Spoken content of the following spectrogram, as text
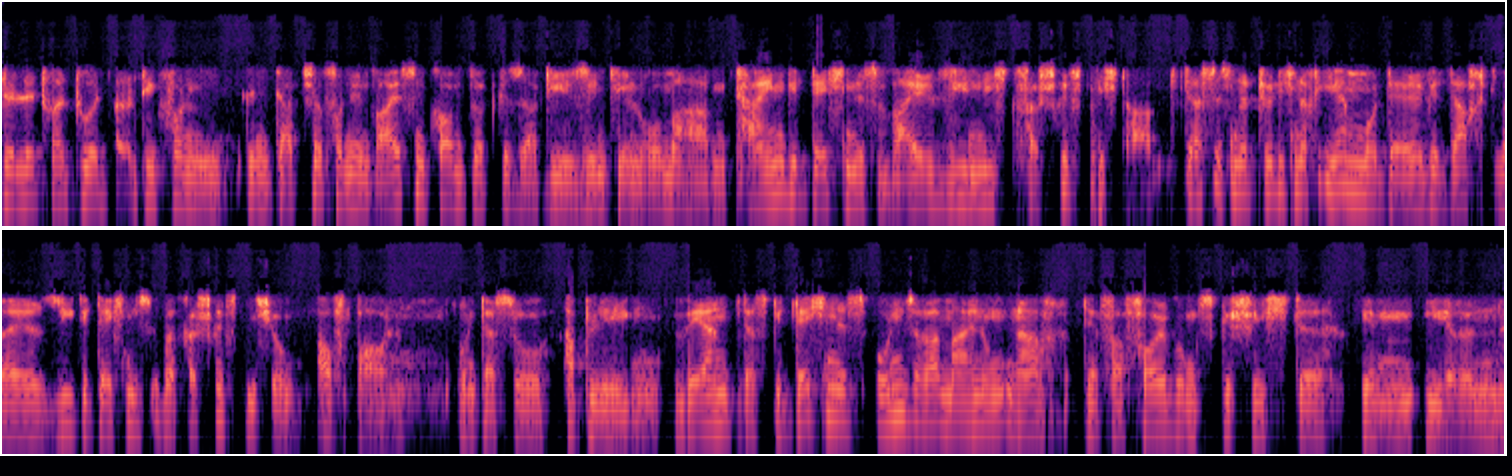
der Literatur, die von den Gatze, von den Weißen kommt, wird gesagt, die Sinti und Roma haben kein Gedächtnis, weil sie nicht verschriftlicht haben. Das ist natürlich nach ihrem Modell gedacht, weil sie Gedächtnis über Verschriftlichung aufbauen und das so ablegen. Während das Gedächtnis unserer Meinung nach der Verfolgungsgeschichte in ihren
